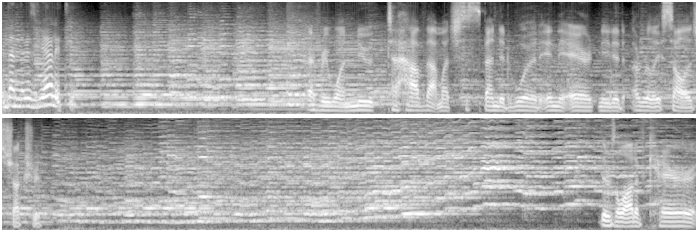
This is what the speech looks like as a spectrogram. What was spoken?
and then there's reality. Everyone knew to have that much suspended wood in the air needed a really solid structure. There's a lot of care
